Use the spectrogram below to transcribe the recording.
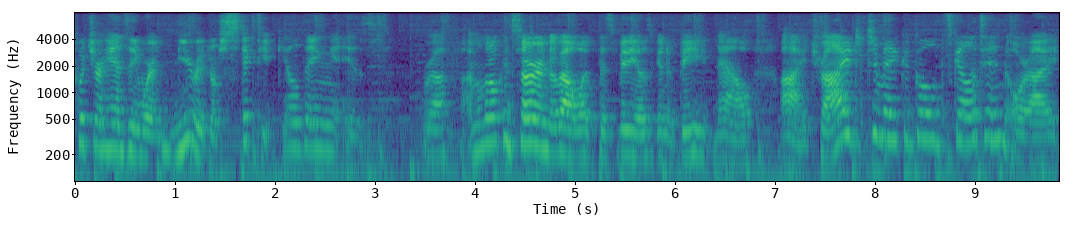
put your hands anywhere near it, it'll just stick to you. Gilding is rough. I'm a little concerned about what this video is gonna be now. I tried to make a gold skeleton, or I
